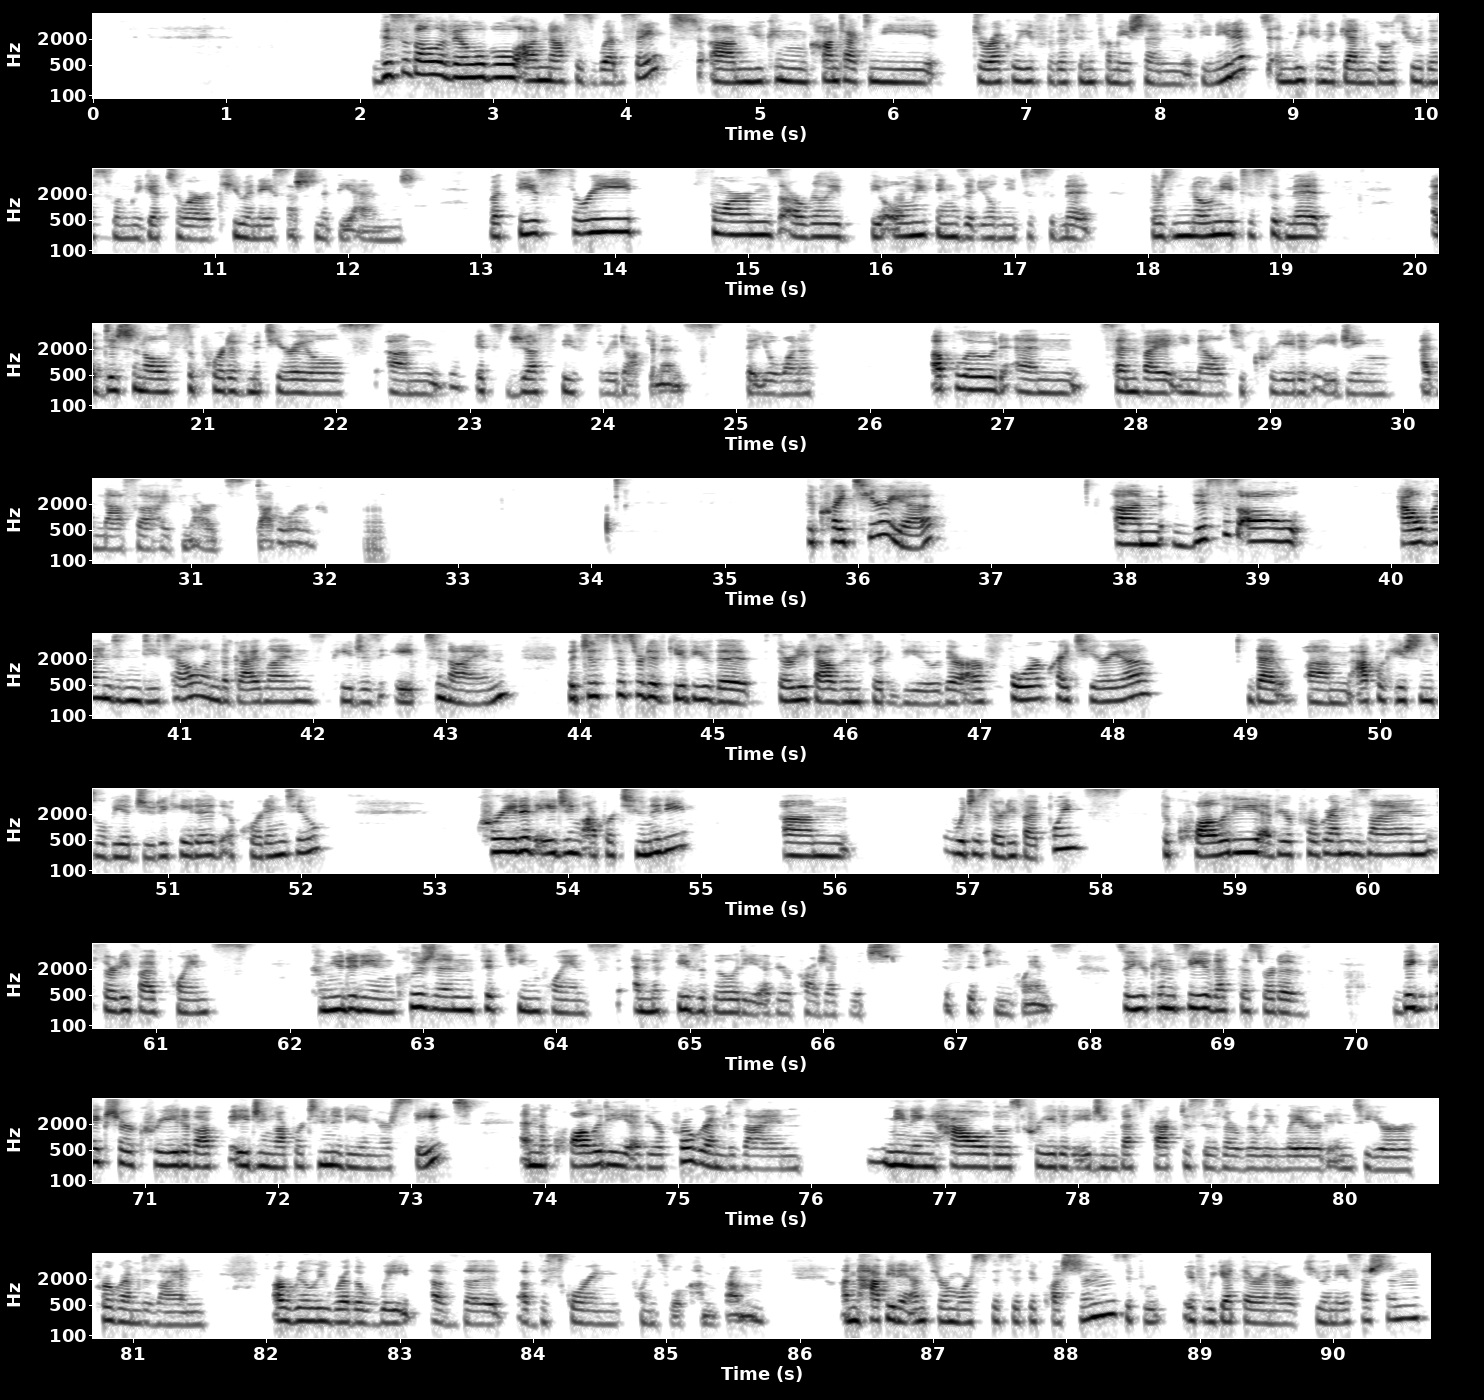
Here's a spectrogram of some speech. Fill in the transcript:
This is all available on NASAA's website. Um, you can contact me directly for this information if you need it, and we can again go through this when we get to our Q&A session at the end. But these three forms are really the only things that you'll need to submit. There's no need to submit additional supportive materials. Um, it's just these three documents that you'll want to upload and send via email to creativeaging at nasaa-arts.org. The criteria, um, this is all outlined in detail on the guidelines pages eight to nine, but just to sort of give you the 30,000 foot view, there are four criteria that um, applications will be adjudicated according to. Creative aging opportunity, um, which is 35 points. The quality of your program design, 35 points. Community inclusion, 15 points. And the feasibility of your project, which is 15 points. So you can see that the sort of big picture creative op aging opportunity in your state and the quality of your program design meaning how those creative aging best practices are really layered into your program design are really where the weight of the of the scoring points will come from I'm happy to answer more specific questions if we, if we get there in our Q&A session.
